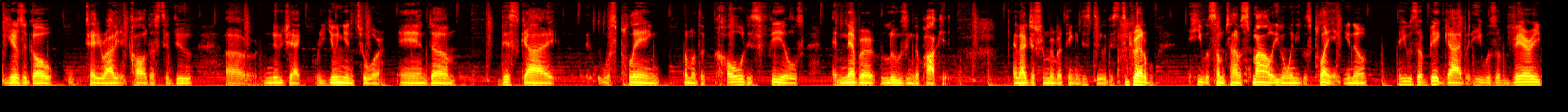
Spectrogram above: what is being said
years ago. Teddy Riley had called us to do a New Jack reunion tour, and um, this guy was playing some of the coldest feels and never losing the pocket. And I just remember thinking, this dude is incredible. He would sometimes smile even when he was playing, you know. He was a big guy, but he was a very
